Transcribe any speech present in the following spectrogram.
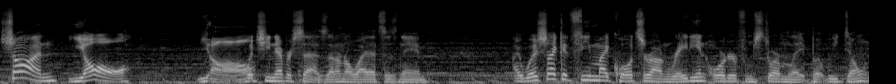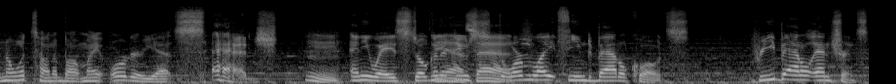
Sean, y'all. Y'all. which he never says. I don't know why that's his name. I wish I could theme my quotes around Radiant Order from Stormlight, but we don't know a ton about my order yet. Sag. hmm. Anyways, still gonna Yeah, do Sag. Stormlight themed battle quotes. Pre battle entrance.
